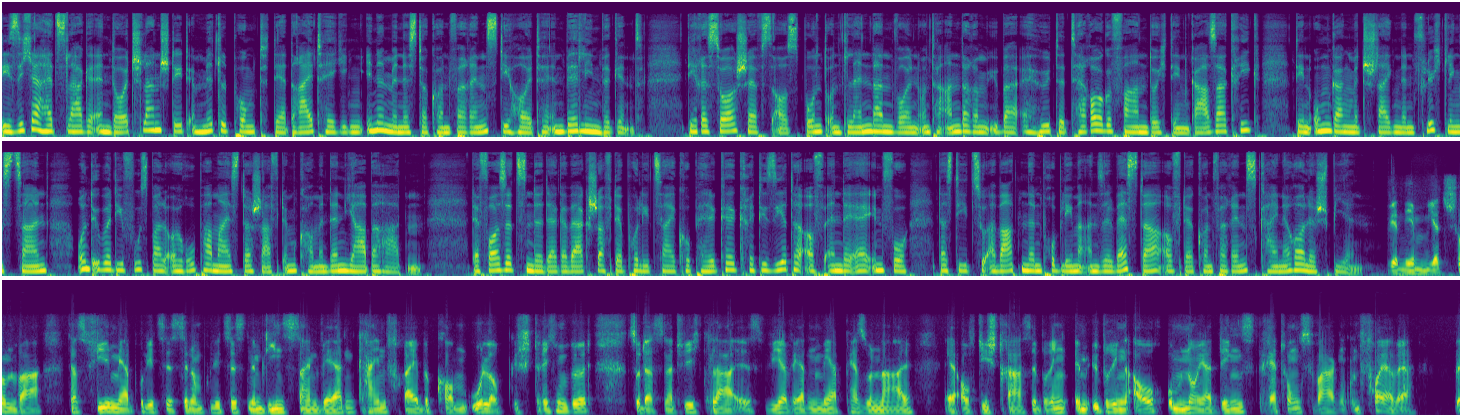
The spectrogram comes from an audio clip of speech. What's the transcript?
Die Sicherheitslage in Deutschland steht im Mittelpunkt der dreitägigen Innenministerkonferenz, die heute in Berlin beginnt. Die Ressortchefs aus Bund und Ländern wollen unter anderem über erhöhte Terrorgefahren durch den Gaza-Krieg, den Umgang mit steigenden Flüchtlingszahlen und über die Fußball-Europameisterschaft im kommenden Jahr beraten. Der Vorsitzende der Gewerkschaft der Polizei Kopelke kritisierte auf NDR Info, dass die zu erwartenden Probleme an Silvester auf der Konferenz keine Rolle spielen. Wir nehmen jetzt schon wahr, dass viel mehr Polizistinnen und Polizisten im Dienst sein werden, kein frei bekommen, Urlaub gestrichen wird, sodass natürlich klar ist, wir werden mehr Personal äh, auf die Straße bringen. Im Übrigen auch, um neuerdings Rettungswagen und Feuerwehr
